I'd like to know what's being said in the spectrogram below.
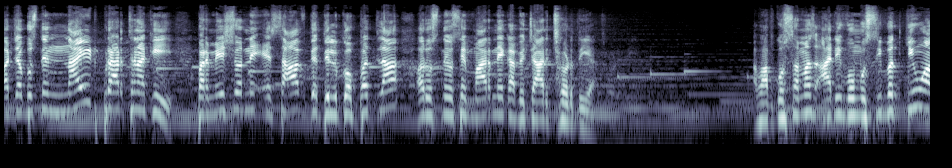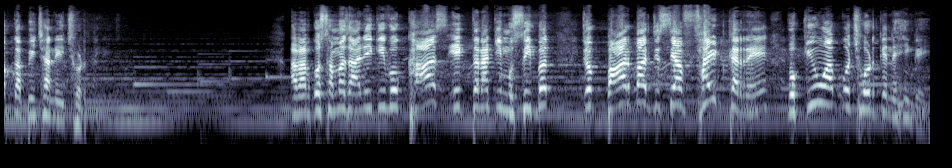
और जब उसने नाइट प्रार्थना की, परमेश्वर ने एसाव के दिल को बदला और उसने उसे मारने का विचार छोड़ दिया। अब आपको समझ आ रही, वो मुसीबत क्यों आपका पीछा नहीं छोड़ती? अब आपको समझ आ रही कि वो खास एक तरह की मुसीबत जो बार बार जिससे आप फाइट कर रहे हैं, वो क्यों आपको छोड़ के नहीं गई?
